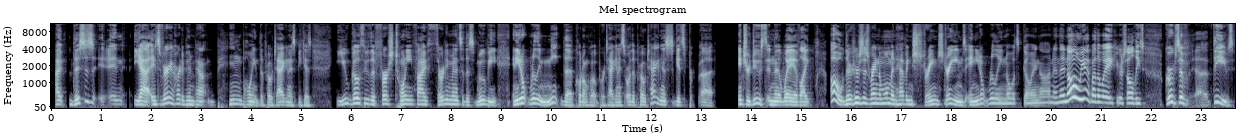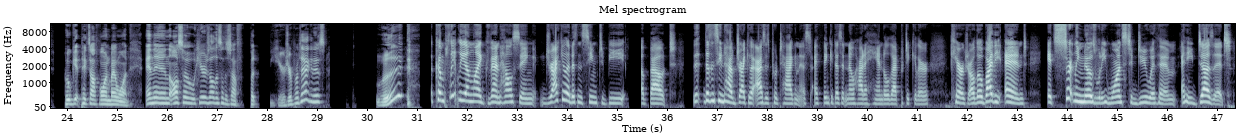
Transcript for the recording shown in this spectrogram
I this is and yeah, it's very hard to pinpoint pinpoint the protagonist because you go through the first 25 30 minutes of this movie and you don't really meet the quote unquote protagonist or the protagonist gets uh, introduced in the way of like oh there, here's this random woman having strange dreams and you don't really know what's going on and then oh yeah by the way here's all these groups of uh, thieves who get picked off one by one and then also here's all this other stuff but here's your protagonist what completely unlike Van Helsing, Dracula doesn't seem to be about it doesn't seem to have Dracula as his protagonist. I think it doesn't know how to handle that particular character. Although by the end, it certainly knows what he wants to do with him and he does it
